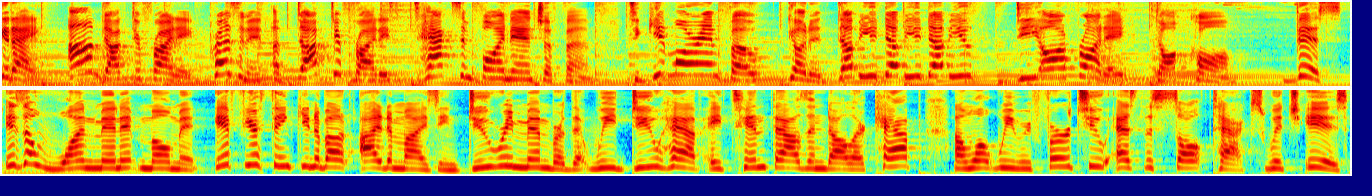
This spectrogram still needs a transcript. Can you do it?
G'day, I'm Dr. Friday, president of Dr. Friday's tax and financial firm. To get more info, go to www.drfriday.com. This is a one minute moment. If you're thinking about itemizing, do remember that we do have a $10,000 cap on what we refer to as the SALT tax, which is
